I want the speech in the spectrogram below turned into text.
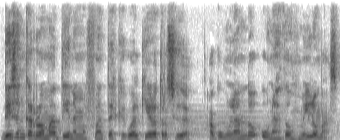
Dicen que Roma tiene más fuentes que cualquier otra ciudad, acumulando unas 2.000 o más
